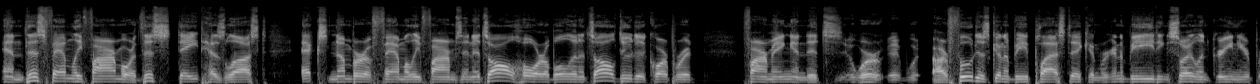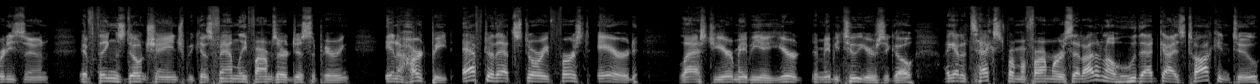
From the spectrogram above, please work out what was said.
and this family farm or this state has lost X number of family farms, and it's all horrible, and it's all due to corporate farming, and it's we're, we're our food is going to be plastic, and we're going to be eating Soylent Green here pretty soon if things don't change because family farms are disappearing in a heartbeat. After that story first aired last year, maybe a year, maybe two years ago, I got a text from a farmer who said, I don't know who that guy's talking to,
